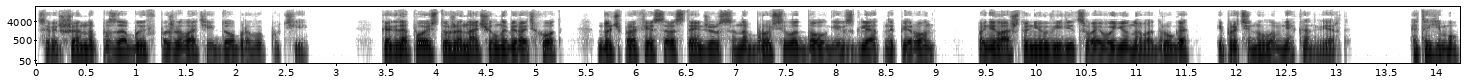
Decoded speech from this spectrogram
совершенно позабыв пожелать ей доброго пути. Когда поезд уже начал набирать ход, дочь профессора Стенджерсона бросила долгий взгляд на перрон, поняла, что не увидит своего юного друга, и протянула мне конверт. Это ему.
